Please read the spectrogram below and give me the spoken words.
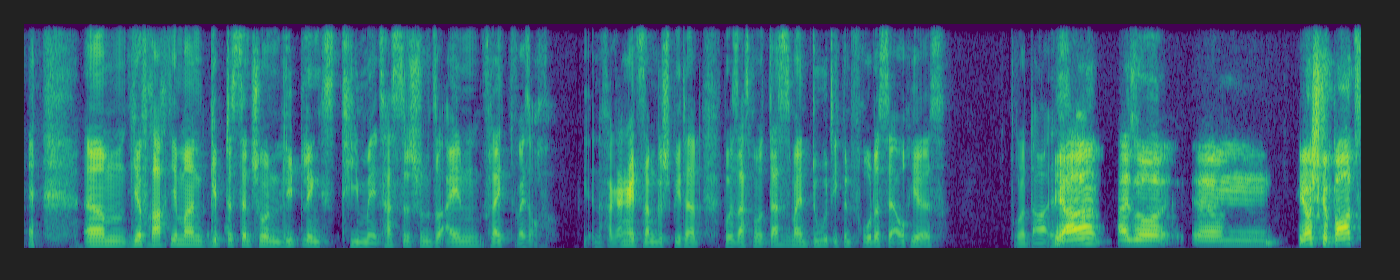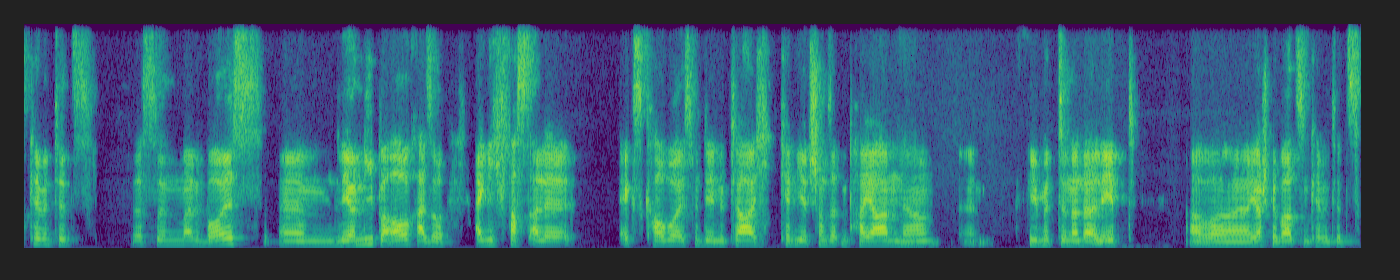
ähm, hier fragt jemand, gibt es denn schon Lieblingsteammates? Hast du schon so einen, vielleicht, weiß auch, in der Vergangenheit zusammengespielt hat, wo du sagst, das ist mein Dude, ich bin froh, dass der auch hier ist? Oder da ist? Ja, also ähm, Joschke Barth, Kevin Titz, das sind meine Boys. Ähm, Leon Niepe auch. Also eigentlich fast alle Ex-Cowboys, mit denen, klar, ich kenne die jetzt schon seit ein paar Jahren, ja. Ähm, viel miteinander erlebt. Aber Joschke Bartz und Kevin Titz.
